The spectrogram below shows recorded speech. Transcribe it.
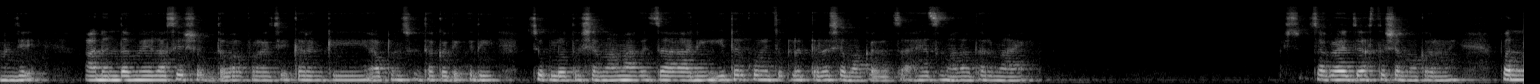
म्हणजे आनंद मिळेल असे शब्द वापरायचे. कारण की आपण सुद्धा कधी कधी चुकलो तर क्षमा मागायचा आणि इतर कोणी चुकलं त्याला क्षमा करायचा हेच मला धर्म आहे. सगळ्यात जास्त क्षमा करणे. पण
